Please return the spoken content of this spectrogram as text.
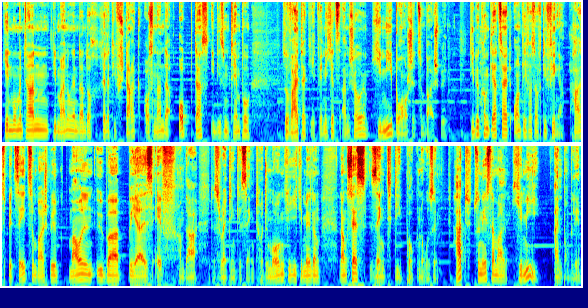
gehen momentan die Meinungen dann doch relativ stark auseinander, ob das in diesem Tempo so weitergeht. Wenn ich jetzt anschaue, Chemiebranche zum Beispiel, die bekommt derzeit ordentlich was auf die Finger. HSBC zum Beispiel maulen über BASF, haben da das Rating gesenkt. Heute Morgen kriege ich die Meldung, Lanxess senkt die Prognose. Hat zunächst einmal Chemie ein Problem?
